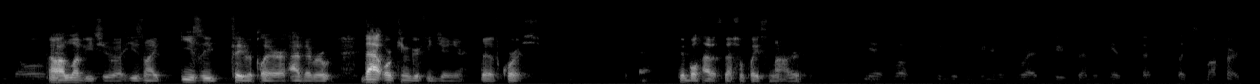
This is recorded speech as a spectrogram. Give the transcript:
he's old. Oh, I love Ichiro. He's my easily favorite player I've ever. That or Ken Griffey Jr. But of course, they both have a special place in my heart. Yeah, well, Ken Griffey Jr. was Red too, so I mean, he has a special place in my heart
